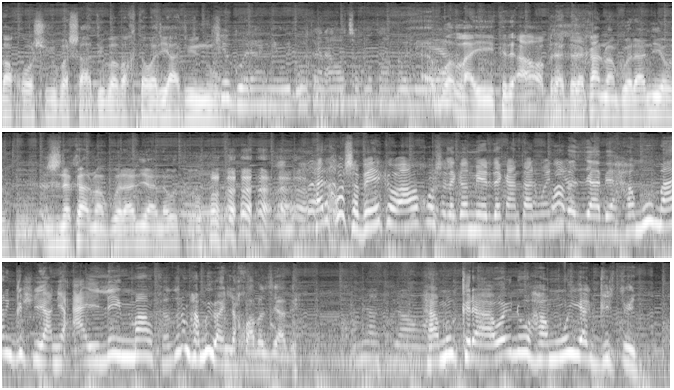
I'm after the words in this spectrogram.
بە خۆشی و بە شادی و بە بەختەوەری هاتووین و کێ گۆرانی وت بۆتان ئاوا چەپڵەتان بۆ لێ وەڵی تر ئاوا برادەرەکانمان گۆرانیە وت و ژنەکانمان گۆرانیان نەوت و هەر خۆشە بەیەکەوە ئاوا خۆشە لەگەڵ مێردەکانتان وەنی بە زیابێ هەمومان گشت یعنی عیلەی مام خزرم هەمووی وین لەخوا بە زیابێ هەموو کراوەین و هەموو یەکگرتوین.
